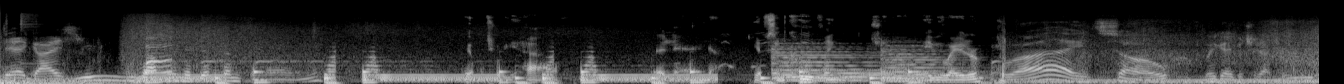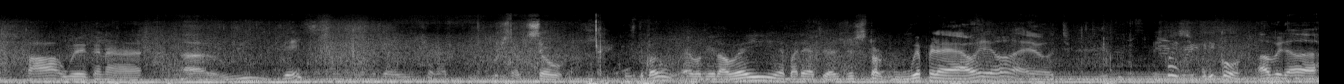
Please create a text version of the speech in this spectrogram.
dead, guys. Walk in the distance and get what we have. And then you have some cool things, maybe later. Right, so we're gonna go to that new spot. We're gonna uh, read this. And we're gonna go check out stuff. So here's the boat, and we're getting all ready. And by that, I just start whipping it out here, and it's pretty, pretty cool. I would uh,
